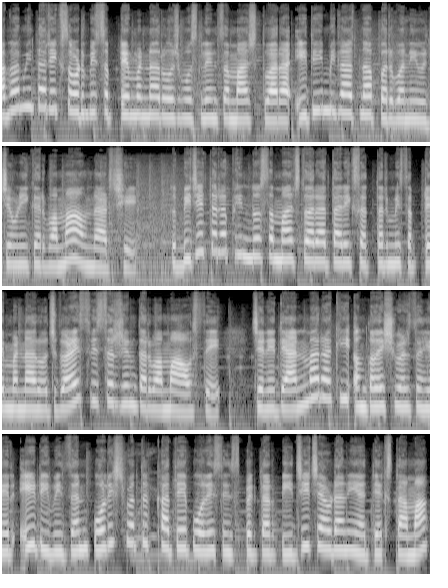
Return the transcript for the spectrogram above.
આગામી તારીખ સોળમી સપ્ટેમ્બરના રોજ મુસ્લિમ સમાજ દ્વારા ઈદ મિલાદના પર્વની ઉજવણી કરવામાં આવનાર છે. તો બીજી તરફ હિન્દુ સમાજ દ્વારા તારીખ સત્તરમી સપ્ટેમ્બરના રોજ ગણેશ વિસર્જન કરવામાં આવશે, જેને ધ્યાનમાં રાખી અંકલેશ્વર શહેર એ ડિવિઝન પોલીસ મથક ખાતે પોલીસ ઇન્સ્પેક્ટર પીજી ચાવડાની અધ્યક્ષતામાં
